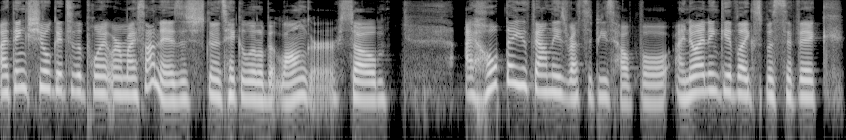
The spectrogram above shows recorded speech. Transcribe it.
I think she'll get to the point where my son is. It's just going to take a little bit longer. So I hope that you found these recipes helpful. I know I didn't give like specific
